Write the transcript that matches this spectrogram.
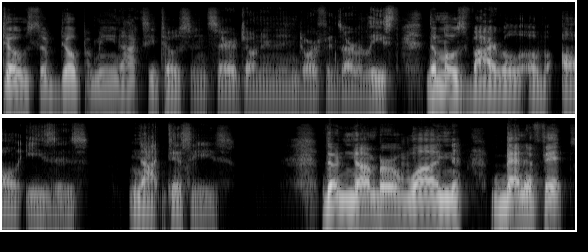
dose of dopamine, oxytocin, serotonin, and endorphins are released, the most viral of all eases, not disease. The number one benefit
